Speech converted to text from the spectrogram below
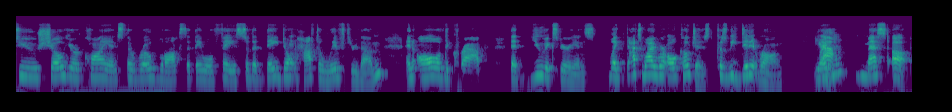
to show your clients the roadblocks that they will face so that they don't have to live through them and all of the crap that you've experienced. Like that's why we're all coaches because we did it wrong. Yeah. Right? messed up.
